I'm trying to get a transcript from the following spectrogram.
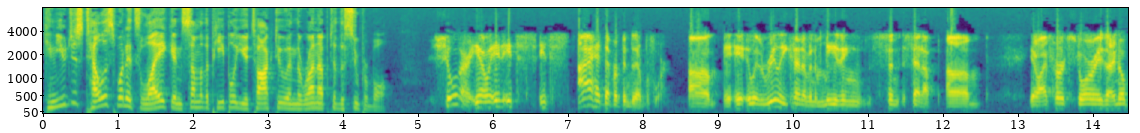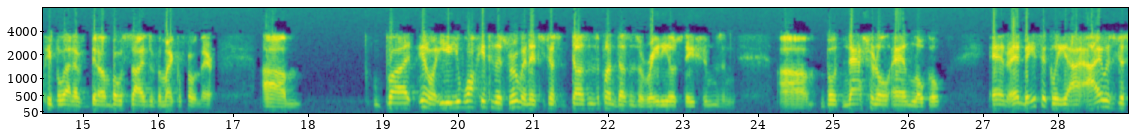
Can you just tell us what it's like and some of the people you talked to in the run up to the Super Bowl? Sure. You know, it, it's it's. I had never been there before. Um, it, it was really kind of an amazing sen- setup. Um, you know, I've heard stories. I know people that have been on both sides of the microphone there. Um, but you know, you, you walk into this room and it's just dozens upon dozens of radio stations and um, both national and local. And and basically, I, I was just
